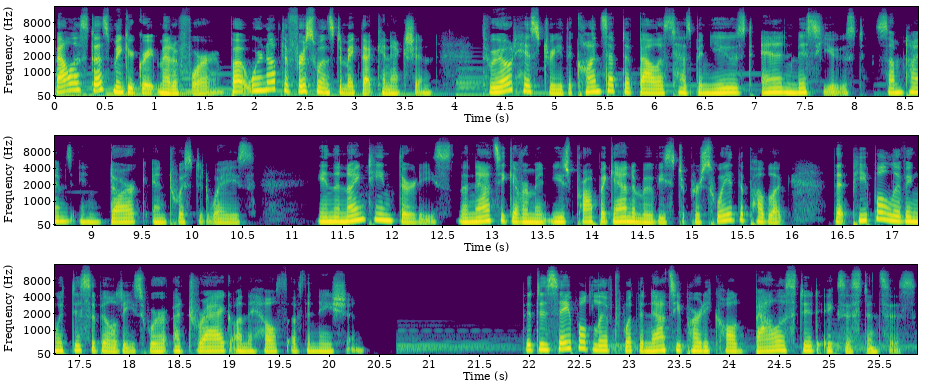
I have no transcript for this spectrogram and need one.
Ballast does make a great metaphor, but we're not the first ones to make that connection. Throughout history, the concept of ballast has been used and misused, sometimes in dark and twisted ways. In the 1930s, the Nazi government used propaganda movies to persuade the public that people living with disabilities were a drag on the health of the nation. The disabled lived what the Nazi Party called ballasted existences.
